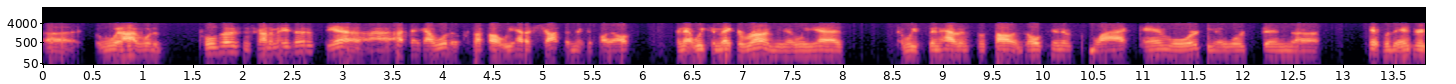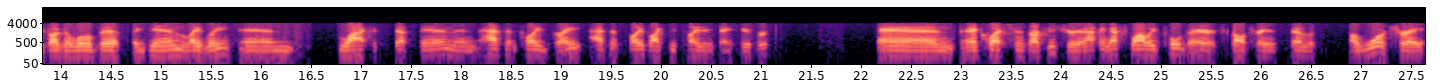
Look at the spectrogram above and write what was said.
Uh, would I would have pulled those and tried to make those? Yeah, I, I think I would have. Because I thought we had a shot to make the playoffs, and that we can make a run. You know, we had we've been having some solid goaltending from Lack and Ward. You know, Ward's been uh, hit with the injury bug a little bit again lately, and Lack has stepped in and hasn't played great. Hasn't played like he played in Vancouver and it questions our future. And I think that's why we pulled the Eric Staal trade instead of a Ward trade.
